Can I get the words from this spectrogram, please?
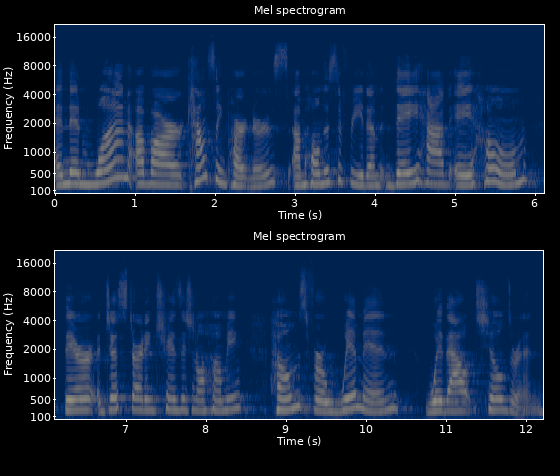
And then one of our counseling partners, um, Wholeness to Freedom, they have a home. They're just starting transitional homing homes for women without children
